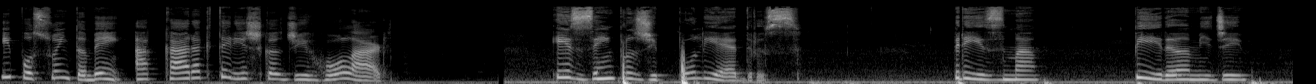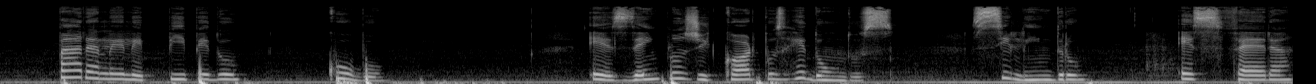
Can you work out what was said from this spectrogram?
e possuem também a característica de rolar. Exemplos de poliedros: prisma, pirâmide, paralelepípedo, cubo. Exemplos de corpos redondos: cilindro, esfera,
